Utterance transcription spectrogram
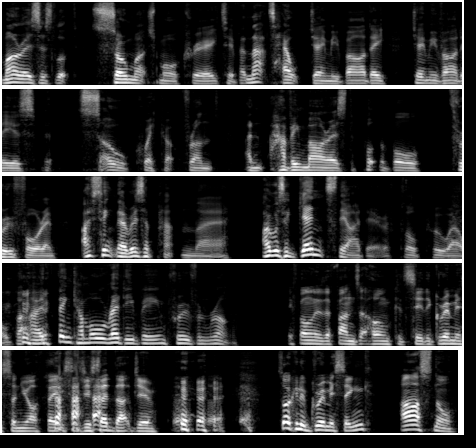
Mahrez has looked so much more creative, and that's helped Jamie Vardy. Jamie Vardy is so quick up front, and having Mahrez to put the ball through for him, I think there is a pattern there. I was against the idea of Claude Puel, but I think I'm already being proven wrong. If only the fans at home could see the grimace on your face as you said that, Jim. Talking of grimacing, Arsenal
